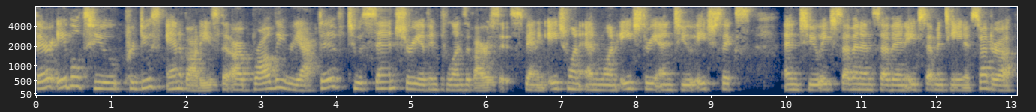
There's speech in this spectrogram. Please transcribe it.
they're able to produce antibodies that are broadly reactive to a century of influenza viruses spanning H1N1, H3N2, H6N2, H7N7, H17, etc.,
